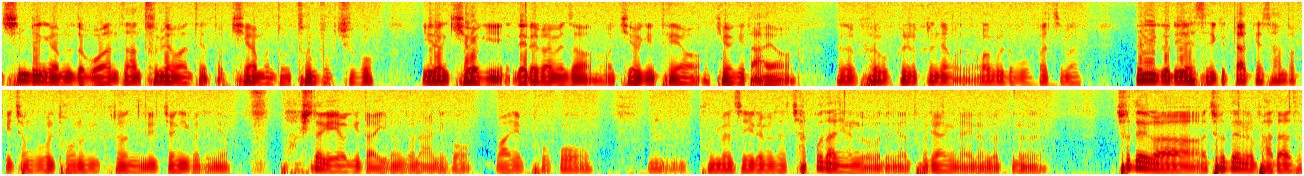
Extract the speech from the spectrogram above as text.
신빙이 없는데 뭐한두 명한테 또 기 한번 또 듬뿍 주고 이런 기억이 내려가면서 어, 기억이 돼요 기억이 나요. 그래서 결국 그래서 그러냐고 얼굴도 못 봤지만 그리 그리 해서 이렇게 딱 해서 한 바퀴 전국을 도는 그런 일정이거든요. 확실하게 여기다 이런 건 아니고 많이 보고 음, 보면서 이러면서 찾고 다니는 거거든요. 도량이나 이런 것들을 초대가 초대를 받아서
